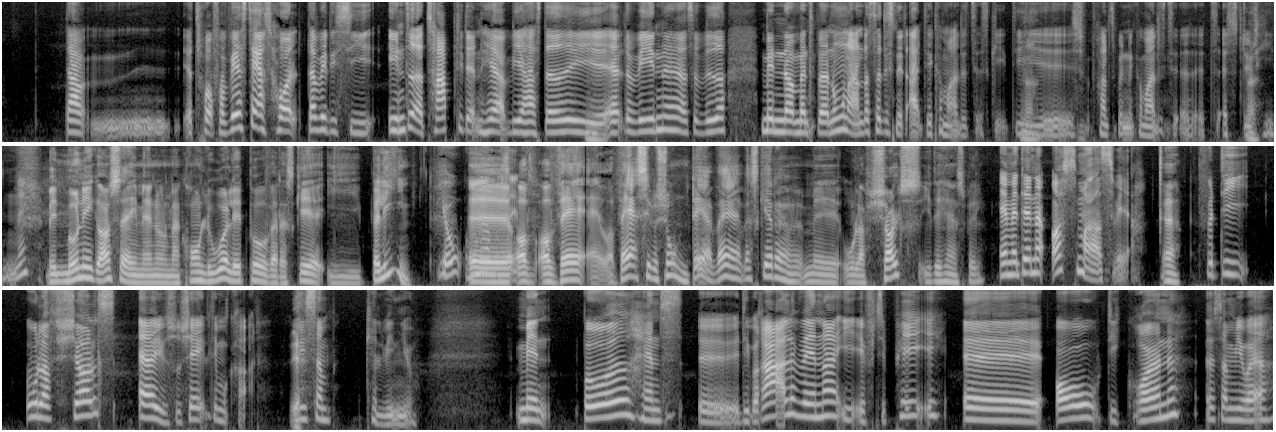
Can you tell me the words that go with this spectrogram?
der, mm, jeg tror fra Vestagers hold, der vil de sige, intet er tabt i den her, vi har stadig mm. alt at vinde og så videre. Men når man spørger nogen andre, så er det sådan lidt, ej, det kommer aldrig til at ske. De Ja. øh, franskmændene kommer aldrig til at, at, at støtte ja. hende. Ikke? Men må ikke også, at Emmanuel Macron lurer lidt på, hvad der sker i Berlin? Jo, 100%. Øh, og, og, hvad, er- og hvad er situationen der? Hvad, hvad sker der med Olaf Scholz i det her spil? Jamen, den er også meget svær. Ja. Fordi Olaf Scholz er jo socialdemokrat, Ja. ligesom Calvin jo. Men både hans øh, liberale venner i FDP øh, og de grønne, øh, som jo er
